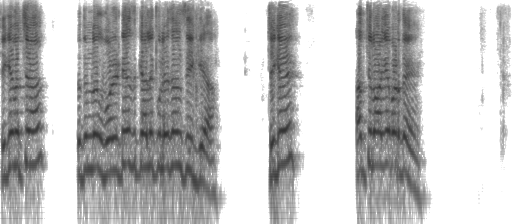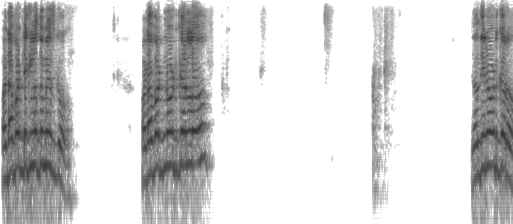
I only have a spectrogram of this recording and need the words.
ठीक है बच्चा? तो तुम लोग वोल्टेज कैलकुलेशन सीख गया। ठीक है? अब चलो आगे बढ़ते हैं। फटाफट लिख लो तुम इसको। फटाफट नोट कर लो। जल्दी नोट करो।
